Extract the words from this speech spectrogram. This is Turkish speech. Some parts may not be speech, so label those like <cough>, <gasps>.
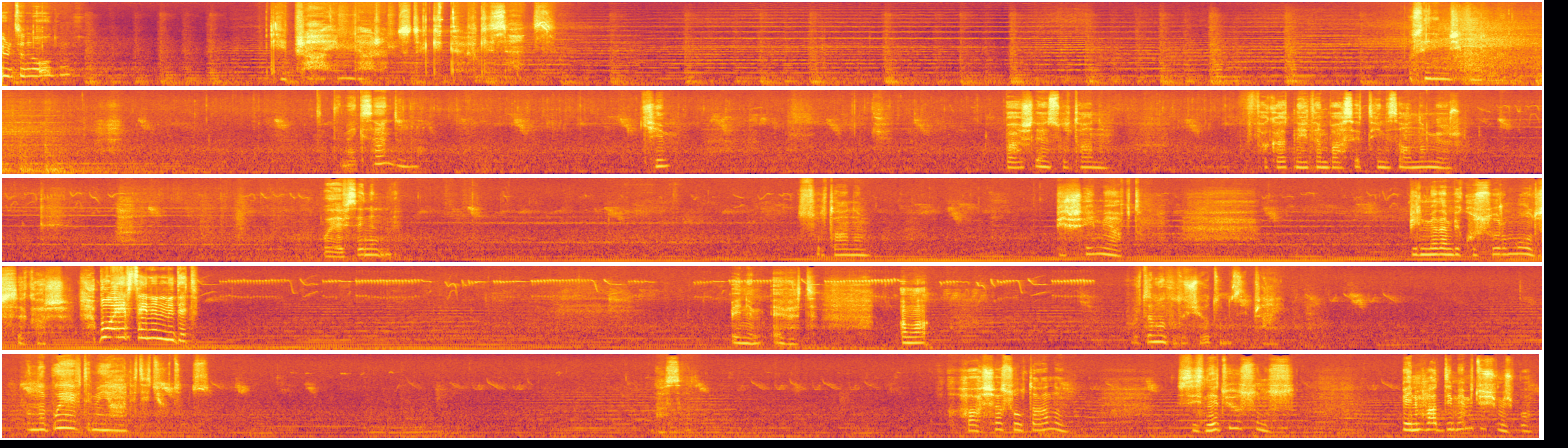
öldürdün oğlumu? İbrahim'le aramızdaki gölge sensin. Bu seninmiş galiba. Demek sendin o. Kim? Bağışlayın sultanım. Fakat neyden bahsettiğinizi anlamıyorum. Bu ev senin mi? Sultanım, bir şey mi yaptım? Bilmeden bir kusurum mu oldu size karşı? Bu ev senin mi dedim. Benim evet. Ama Burada mı buluşuyordunuz İbrahim? Buna bu evde mi ihanet ediyordunuz? nasıl? Haşa sultanım. Siz ne diyorsunuz? Benim haddime mi düşmüş bu?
